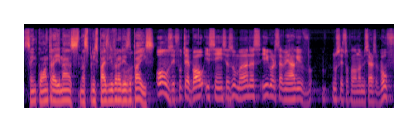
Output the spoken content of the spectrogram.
você encontra aí nas, nas principais livrarias Boa. do país. 11, Futebol e Ciências Humanas, Igor Savenhag, não sei se estou falando o nome certo, Wolf.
